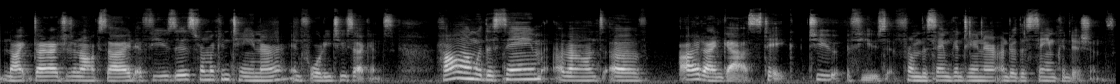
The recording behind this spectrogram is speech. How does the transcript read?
dinitrogen oxide effuses from a container in 42 seconds how long would the same amount of iodine gas take to effuse from the same container under the same conditions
